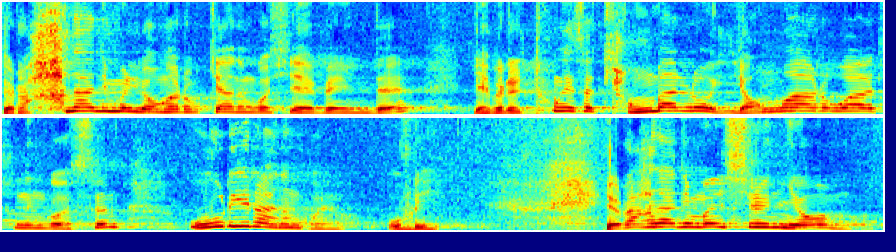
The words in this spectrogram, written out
여러분 하나님을 영화롭게 하는 것이 예배인데 예배를 통해서 정말로 영화로워지는 것은 우리라는 거예요. 우리. 여러분 하나님은 실은요.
